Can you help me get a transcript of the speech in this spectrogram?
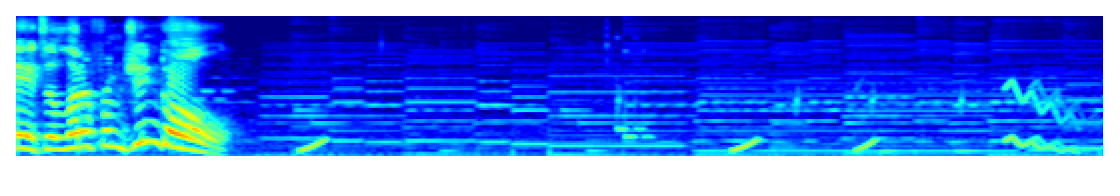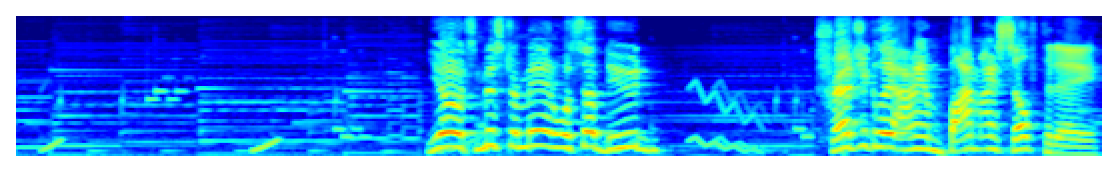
Hey, it's a letter from Jingle! Yo, it's Mr. Man. What's up, dude? Tragically, I am by myself today.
